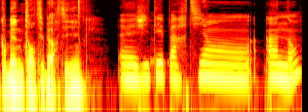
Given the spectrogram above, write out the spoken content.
Combien de temps t'es parti Euh, J'étais partie en un an,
